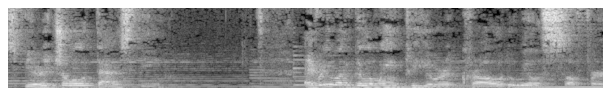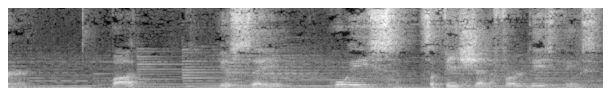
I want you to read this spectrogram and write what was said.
spiritual density, everyone belonging to your crowd will suffer. But you say, Who is sufficient for these things?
